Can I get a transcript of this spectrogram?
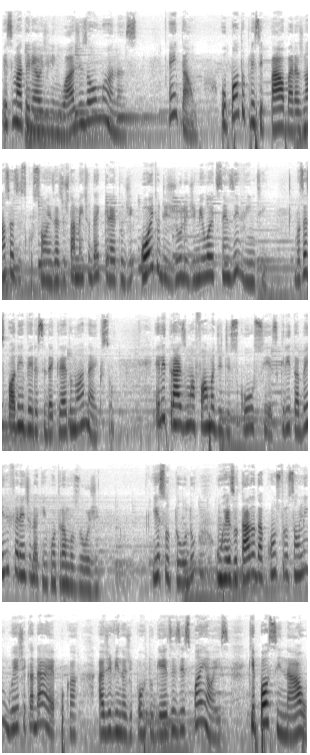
esse material é de linguagens ou humanas? Então, o ponto principal para as nossas discussões é justamente o decreto de 8 de julho de 1820. Vocês podem ver esse decreto no anexo. Ele traz uma forma de discurso e escrita bem diferente da que encontramos hoje. Isso tudo um resultado da construção linguística da época, advinda de portugueses e espanhóis, que, por sinal,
